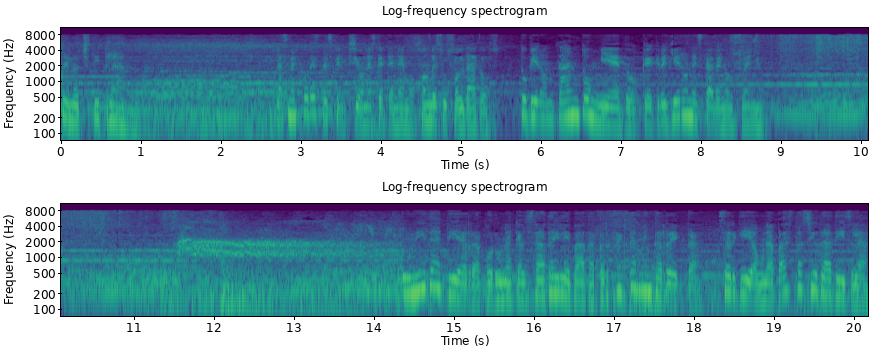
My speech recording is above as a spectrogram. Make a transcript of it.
Tenochtitlán. Las mejores descripciones que tenemos son de sus soldados. Tuvieron tanto miedo que creyeron estar en un sueño. A tierra por una calzada elevada perfectamente recta, se una vasta ciudad-isla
